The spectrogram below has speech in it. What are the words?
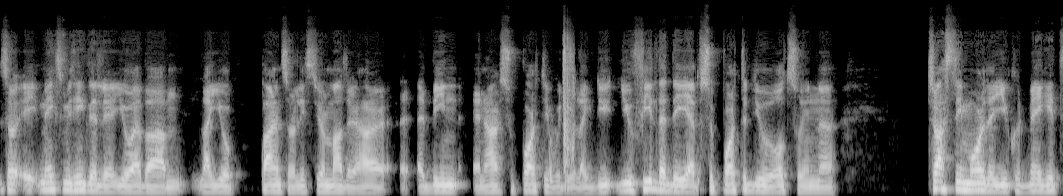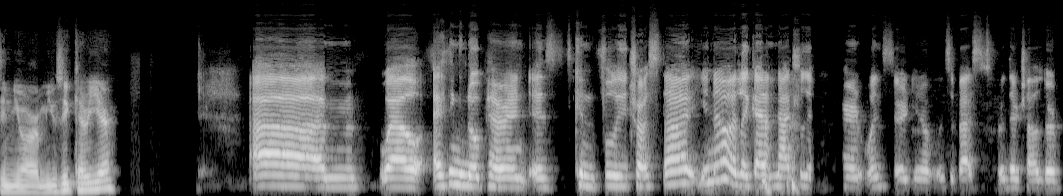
so it makes me think that you have um like your parents or at least your mother are have been and are supportive with you. Like, do, do you feel that they have supported you also in uh, trusting more that you could make it in your music career? Um. Well, I think no parent is can fully trust that. You know, like I naturally parent wants their you know wants the best for their child or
